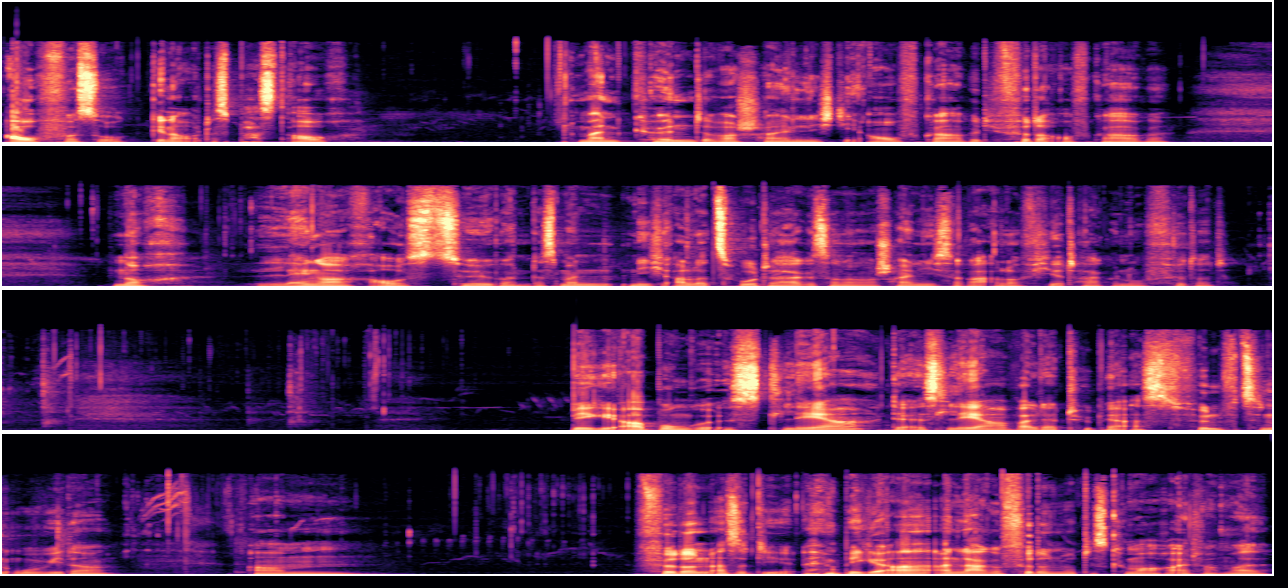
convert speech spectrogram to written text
auch versorgt. Genau, das passt auch. Man könnte wahrscheinlich die Aufgabe, die vierte Aufgabe, noch länger rauszögern, dass man nicht alle zwei Tage, sondern wahrscheinlich sogar alle vier Tage nur füttert. BGA-Bunker ist leer. Der ist leer, weil der Typ ja erst 15 Uhr wieder ähm, füttern, also die BGA-Anlage füttern wird. Das können wir auch einfach mal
